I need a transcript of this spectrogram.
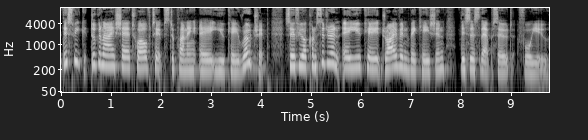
this week Doug and I share 12 tips to planning a UK road trip. So if you are considering a UK drive-in vacation, this is the episode for you.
